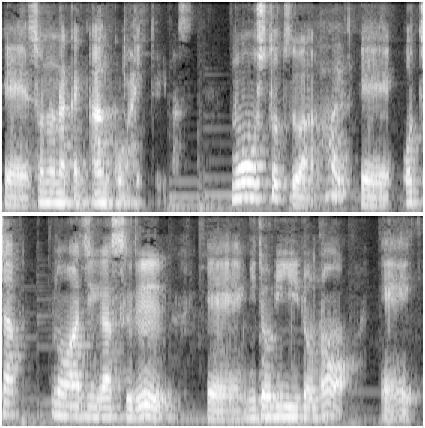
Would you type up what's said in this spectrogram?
えーその中にあんこが入っております。もう一つは、はい。えーお茶の味がする、えー緑色の、えー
